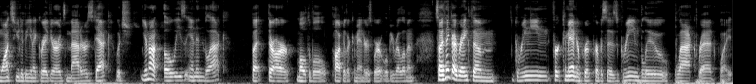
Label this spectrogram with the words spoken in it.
wants you to be in a graveyards matters deck, which you're not always in in black, but there are multiple popular commanders where it will be relevant. So I think I rank them green for commander purposes: green, blue, black, red, white.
